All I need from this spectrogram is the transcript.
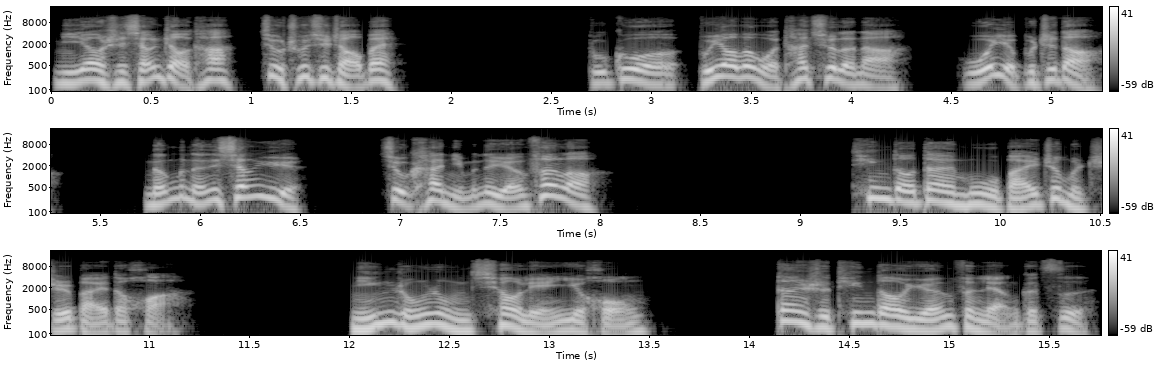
你要是想找他，就出去找呗。不过不要问我他去了哪，我也不知道能不能相遇。”就看你们的缘分了。听到戴沐白这么直白的话，宁荣荣俏脸一红，但是听到“缘分”两个字，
